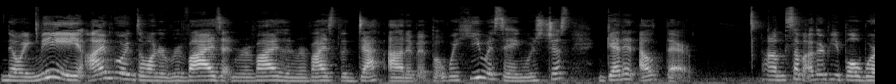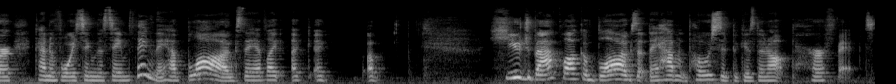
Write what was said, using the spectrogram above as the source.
knowing me, I'm going to want to revise it and revise and revise the death out of it. But what he was saying was just get it out there. Um, some other people were kind of voicing the same thing. They have blogs, they have like a, a huge backlog of blogs that they haven't posted because they're not perfect.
